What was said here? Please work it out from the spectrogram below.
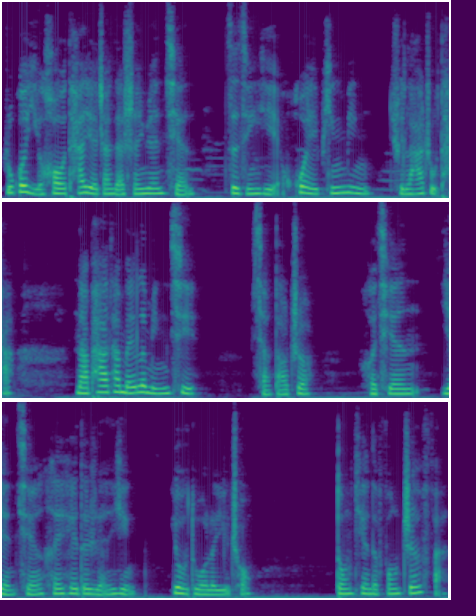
如果以后他也站在深渊前，自己也会拼命去拉住他，哪怕他没了名气。想到这，何谦眼前黑黑的人影又多了一重。冬天的风真烦，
